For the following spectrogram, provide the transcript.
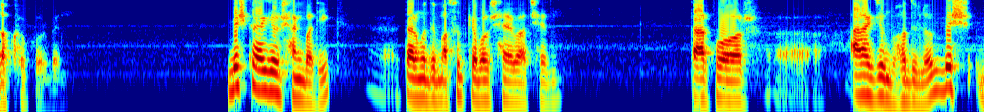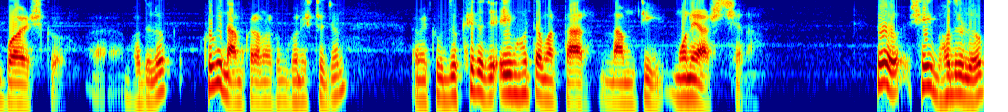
লক্ষ্য করবেন। বেশ কয়েকজন সাংবাদিক, তার মধ্যে মাসুদ কেবল সাহেব আছেন, তারপর আর একজন ভদ্রলোক, বেশ বয়স্ক ভদ্রলোক, খুবই নাম করা, আমার খুব ঘনিষ্ঠজন। আমি খুব দুঃখিত যে এই মুহূর্তে আমার তার নামটি মনে আসছে না। তো সেই ভদ্রলোক,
